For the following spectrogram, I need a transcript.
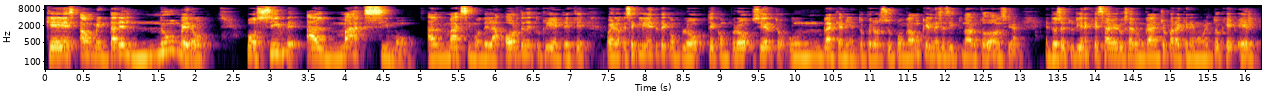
que es aumentar el número posible al máximo, al máximo de la orden de tu cliente. Es que, bueno, ese cliente te compró, te compró, cierto, un blanqueamiento, pero supongamos que él necesita una ortodoncia. Entonces tú tienes que saber usar un gancho para que en el momento que él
